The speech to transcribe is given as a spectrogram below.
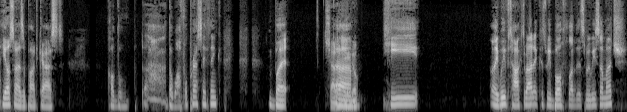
he also has a podcast called the uh, the Waffle Press, I think. But Shout out Diego. um, he like we've talked about it because we both love this movie so much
